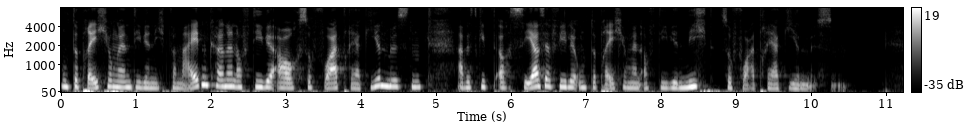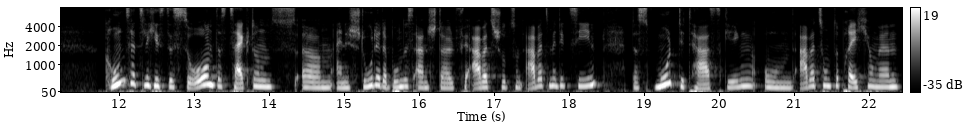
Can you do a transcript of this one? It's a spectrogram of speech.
Unterbrechungen, die wir nicht vermeiden können, auf die wir auch sofort reagieren müssen. Aber es gibt auch sehr, sehr viele Unterbrechungen, auf die wir nicht sofort reagieren müssen. Grundsätzlich ist es so, und das zeigt uns ähm, eine Studie der Bundesanstalt für Arbeitsschutz und Arbeitsmedizin, dass Multitasking und Arbeitsunterbrechungen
